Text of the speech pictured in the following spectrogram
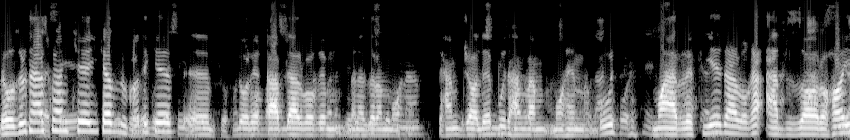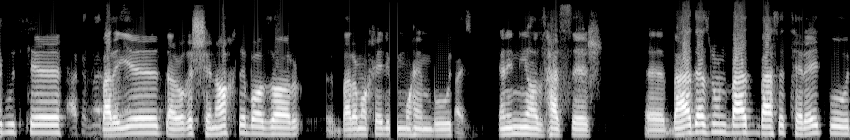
به حضورتون ارز کنم که یکی از نکاتی که دوره قبل در واقع به نظرم هم جالب بود هم مهم بود. معرفی در واقع ابزارهایی بود که برای در واقع شناخت بازار برای ما خیلی مهم بود. یعنی نیاز هستش. بعد از اون بعد بحث ترید بود.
